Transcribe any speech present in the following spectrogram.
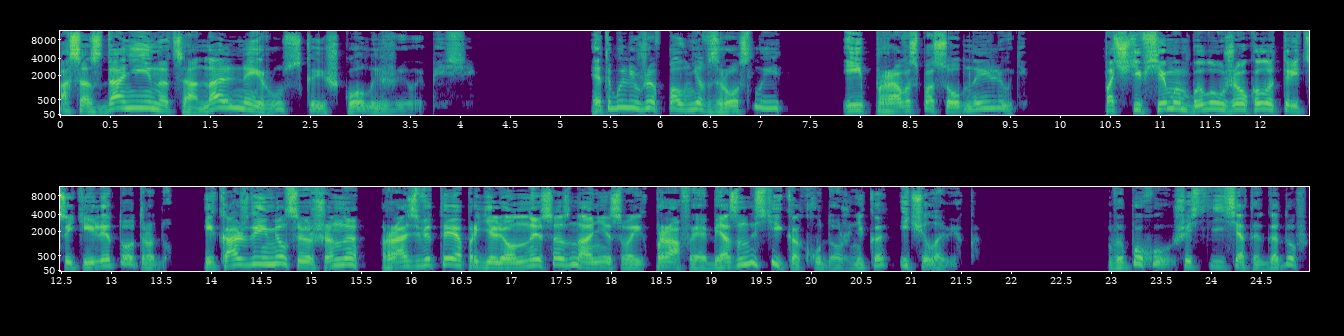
о создании национальной русской школы живописи. Это были уже вполне взрослые и правоспособные люди. Почти всем им было уже около тридцати лет от роду, и каждый имел совершенно развитое определенное сознание своих прав и обязанностей как художника и человека. В эпоху 60-х годов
